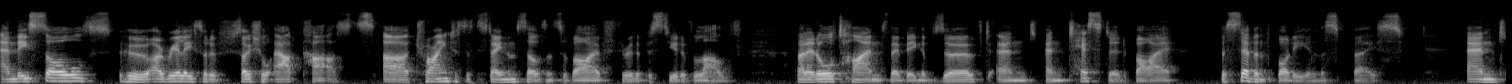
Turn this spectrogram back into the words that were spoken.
and these souls, who are really sort of social outcasts, are trying to sustain themselves and survive through the pursuit of love. But at all times, they're being observed and, and tested by the seventh body in the space. And,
